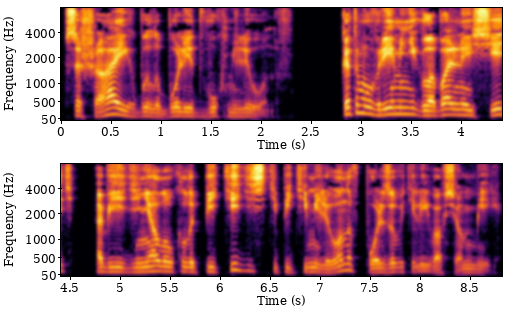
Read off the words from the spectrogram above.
в США их было более 2 миллионов. К этому времени глобальная сеть объединяло около 55 миллионов пользователей во всем мире.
